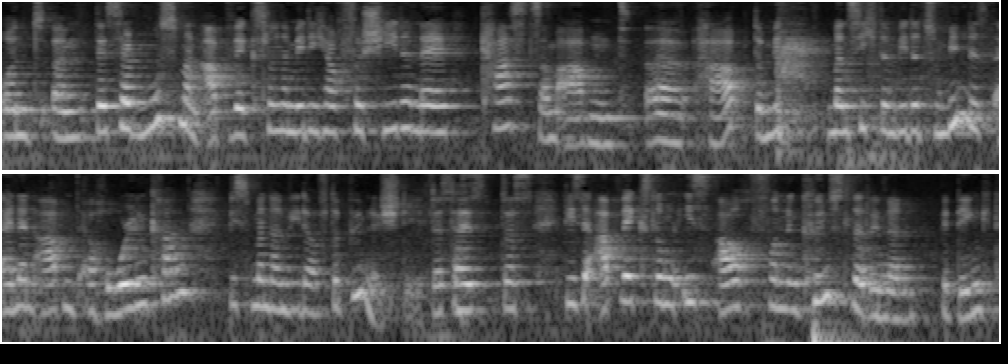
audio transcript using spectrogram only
Und ähm, deshalb muss man abwechseln, damit ich auch verschiedene Casts am Abend äh, habe, damit man sich dann wieder zumindest einen Abend erholen kann, bis man dann wieder auf der Bühne steht. Das heißt, dass diese Abwechslung ist auch von den Künstlerinnen bedingt,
